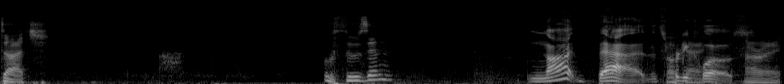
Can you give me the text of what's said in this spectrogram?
Dutch. Uthuzen. Not bad. It's pretty Okay. close. All right.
